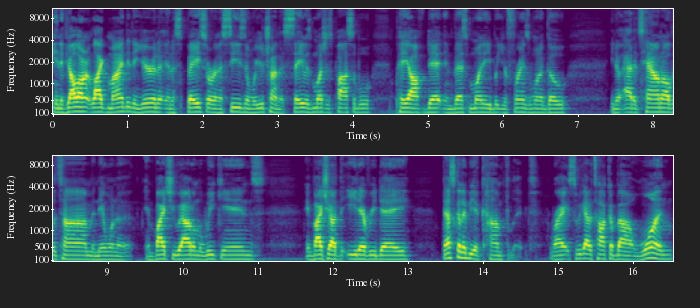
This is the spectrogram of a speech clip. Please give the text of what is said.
and if y'all aren't like minded and you're in a, in a space or in a season where you're trying to save as much as possible, pay off debt, invest money, but your friends want to go, you know, out of town all the time and they want to invite you out on the weekends, invite you out to eat every day, that's going to be a conflict, right? So we got to talk about one,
